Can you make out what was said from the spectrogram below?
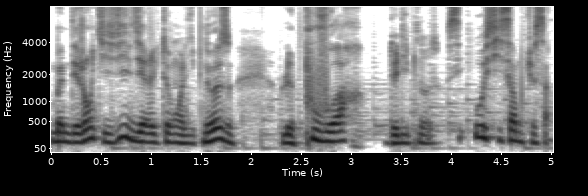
ou même des gens qui vivent directement l'hypnose, le pouvoir de l'hypnose. C'est aussi simple que ça.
